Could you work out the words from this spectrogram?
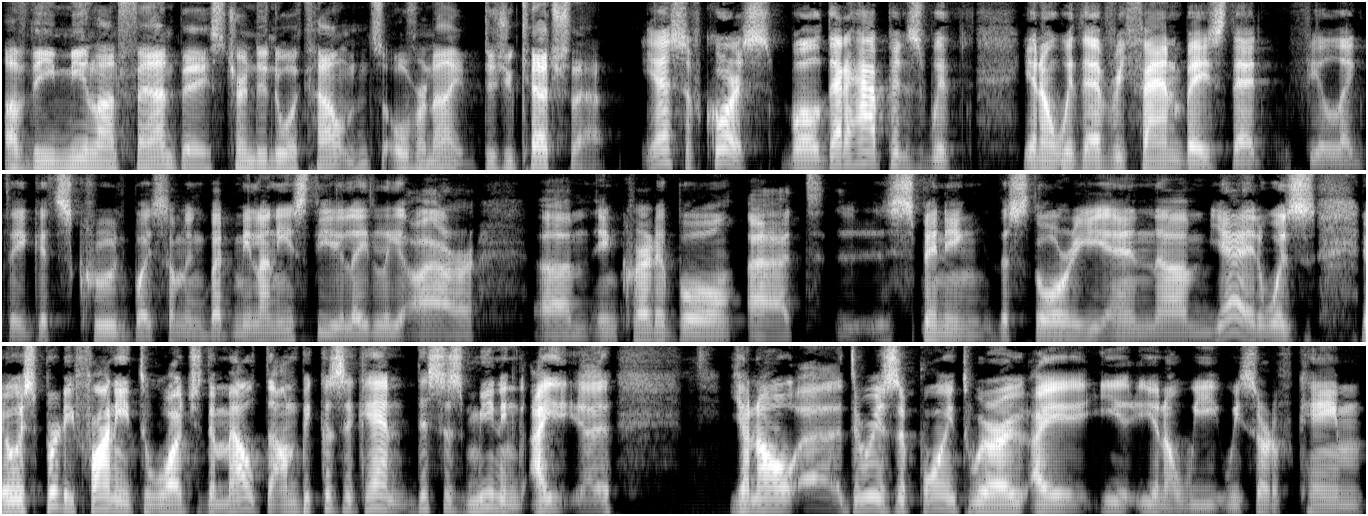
of the Milan fan base turned into accountants overnight. Did you catch that? Yes, of course. Well, that happens with you know with every fan base that feel like they get screwed by something. But Milanisti lately are um, incredible at uh, spinning the story, and um, yeah, it was it was pretty funny to watch the meltdown because again, this is meaning. I. Uh, you know, uh, there is a point where I, you know, we we sort of came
